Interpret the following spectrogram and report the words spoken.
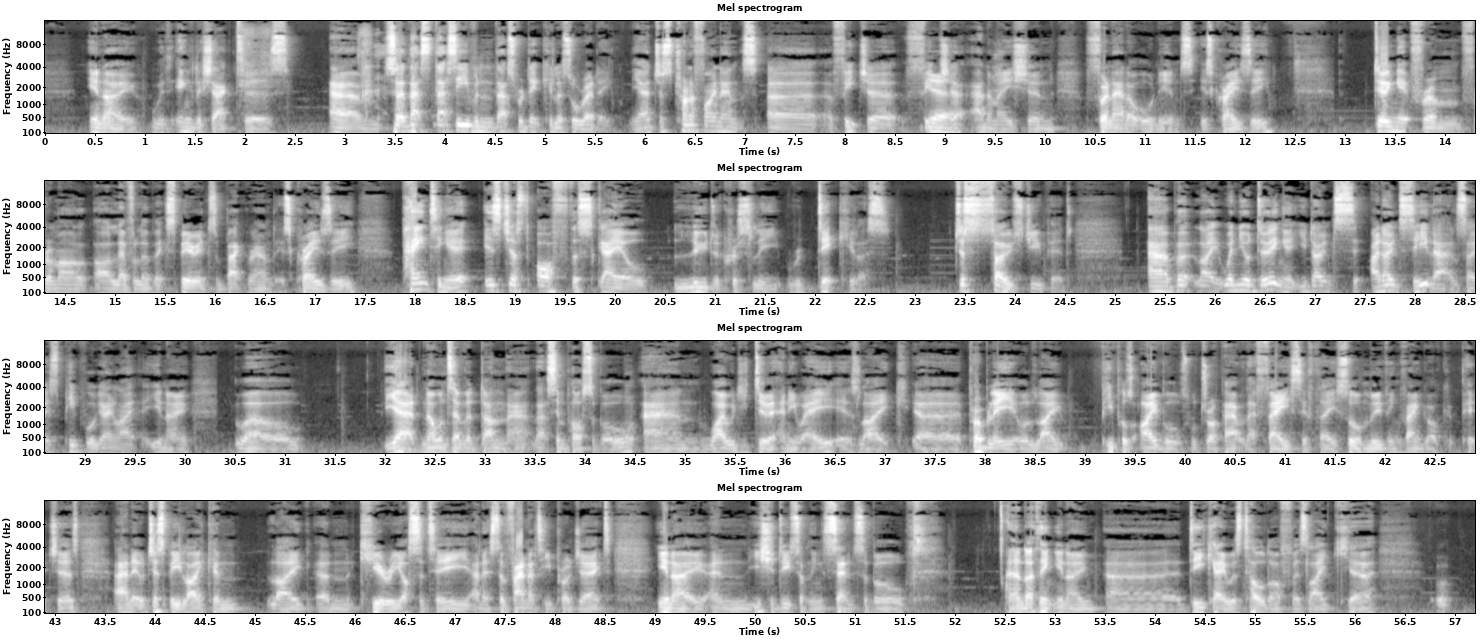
you know with English actors um, so that's that's even that's ridiculous already. Yeah, just trying to finance uh, a feature feature yeah. animation for an adult audience is crazy. Doing it from from our, our level of experience and background is crazy. Painting it is just off the scale, ludicrously ridiculous, just so stupid. Uh, but like when you're doing it, you don't. See, I don't see that, and so people are going like, you know, well, yeah, no one's ever done that. That's impossible. And why would you do it anyway? Is like uh, probably it like people's eyeballs will drop out of their face if they saw moving Van Gogh pictures, and it would just be like an like an curiosity, and it's a vanity project, you know. And you should do something sensible. And I think you know, uh, DK was told off as like. Uh,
